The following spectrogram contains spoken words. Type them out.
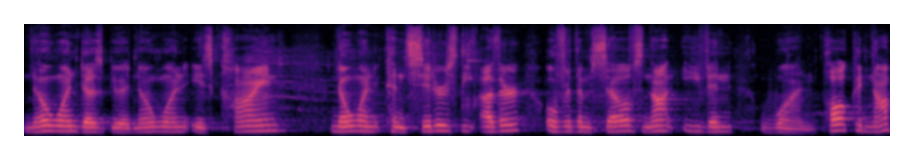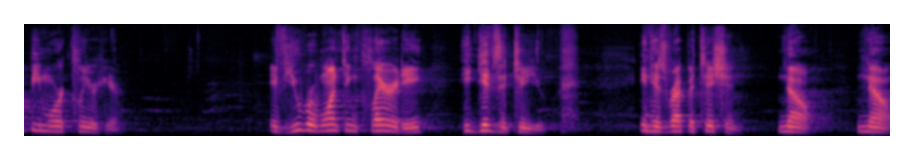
No one does good. No one is kind no one considers the other over themselves, not even one. Paul could not be more clear here. If you were wanting clarity, he gives it to you in his repetition. No, no,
